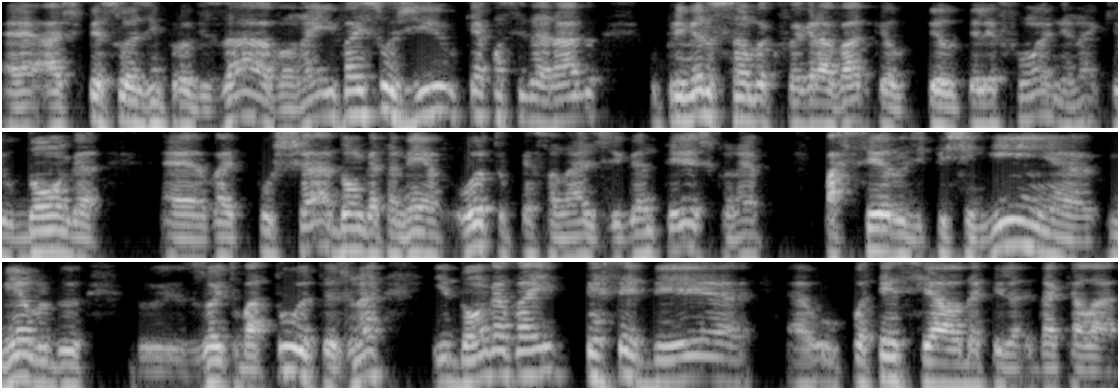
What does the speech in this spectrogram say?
é, as pessoas improvisavam, né? e vai surgir o que é considerado o primeiro samba que foi gravado, que é o, pelo telefone, né? que o Donga é, vai puxar. Donga também é outro personagem gigantesco, né? parceiro de Pixinguinha, membro do, dos Oito Batutas, né? e Donga vai perceber é, o potencial daquele, daquela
